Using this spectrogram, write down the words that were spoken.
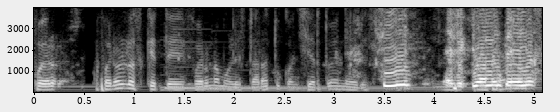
Fueron, fueron los que te fueron a molestar a tu concierto en el. Sí, efectivamente ellos.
